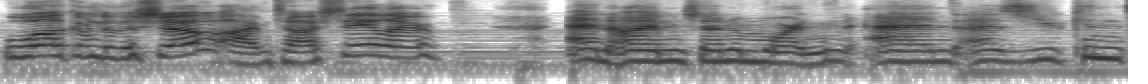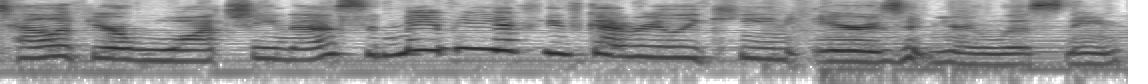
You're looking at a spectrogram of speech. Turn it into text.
Welcome to the show. I'm Tosh Taylor. And I'm Jenna Morton. And as you can tell if you're watching us, and maybe if you've got really keen ears and you're listening,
